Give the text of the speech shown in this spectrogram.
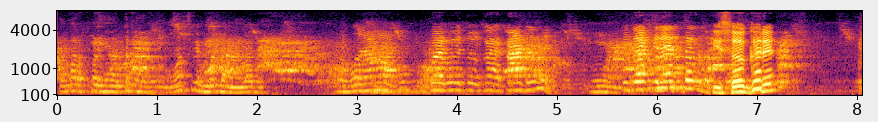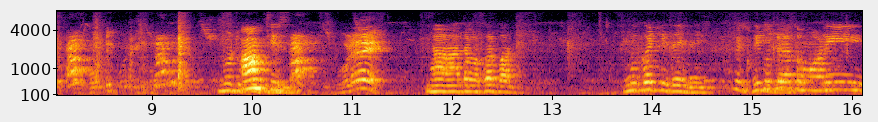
તમારા ફળી હા તમારે હોંસલે મંડાણા લાગે. ઘરે? મોટું આમથી. હા તમે દો. હું કેટલી દઈ દઈ તો મળી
